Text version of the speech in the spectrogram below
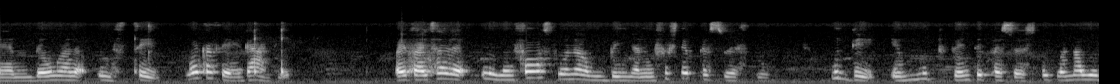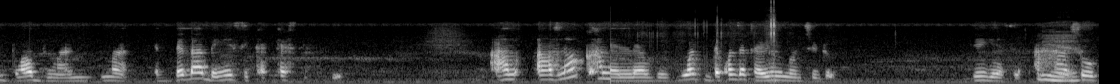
um, the woman, that, oh, save, what can I say, damn it. But if I tell her, oh, when first one I will be in 50 pesos, would they a move 20 pesos, when I will bob one, a beba be easy I'm, I've now come to a level, what the concept I really want to do. Do you get it? Uh-huh. Yeah. So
